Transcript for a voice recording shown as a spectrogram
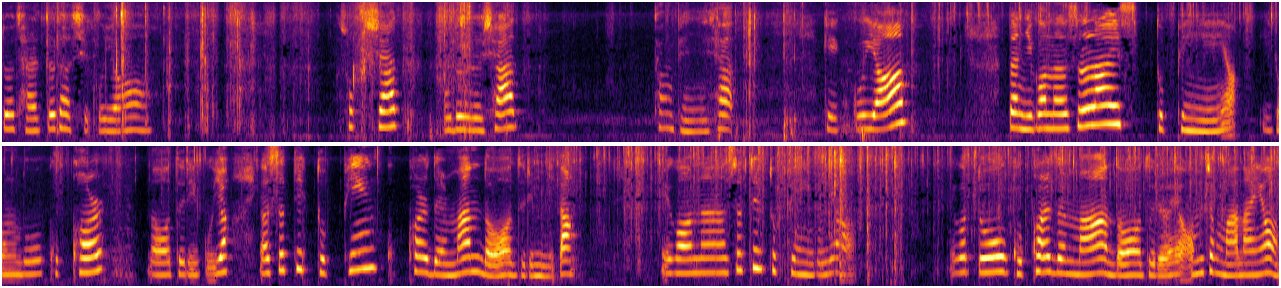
이것도 잘 뜯어지고요. 속샷, 우드샷, 텅빈샷 이렇게 있고요. 일단 이거는 슬라이스 토핑이에요. 이 정도 고컬 넣어드리고요. 이거 스틱 토핑 고컬들만 넣어드립니다. 이거는 스틱 토핑이고요. 이것도 고컬들만 넣어드려요. 엄청 많아요.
